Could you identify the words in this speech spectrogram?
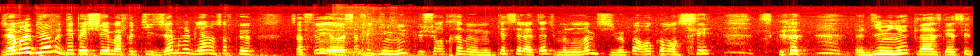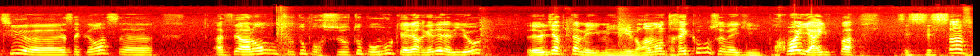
J'aimerais bien me dépêcher, ma petite. J'aimerais bien, sauf que ça fait, euh, ça fait 10 minutes que je suis en train de me casser la tête. Je me demande même si je vais pas recommencer. Parce que euh, 10 minutes, là, à se casser dessus, euh, ça commence euh, à faire long. Surtout pour, vous qui allez regarder la vidéo. Vous allez dire, putain, mais, il est vraiment très con, ce mec. Pourquoi il arrive pas? C'est simple.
